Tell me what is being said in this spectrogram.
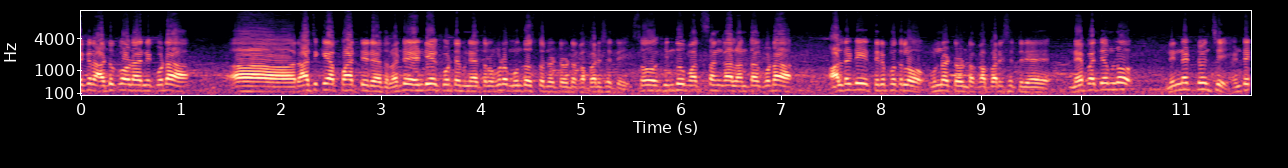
దగ్గర అడ్డుకోవడానికి కూడా రాజకీయ పార్టీ నేతలు అంటే ఎన్డీఏ కూటమి నేతలు కూడా ముందొస్తున్నటువంటి ఒక పరిస్థితి. సో హిందూ మత సంఘాలంతా కూడా ఆల్రెడీ తిరుపతిలో ఉన్నటువంటి ఒక పరిస్థితి నేపథ్యంలో నిన్నటి నుంచి అంటే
